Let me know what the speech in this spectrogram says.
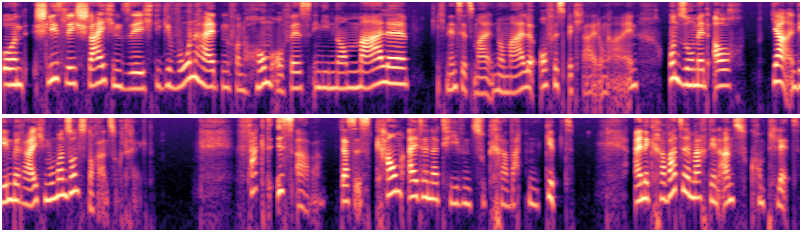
Und schließlich schleichen sich die Gewohnheiten von Homeoffice in die normale, ich nenne es jetzt mal normale Office-Bekleidung ein und somit auch, ja, in den Bereichen, wo man sonst noch Anzug trägt. Fakt ist aber, dass es kaum Alternativen zu Krawatten gibt. Eine Krawatte macht den Anzug komplett.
